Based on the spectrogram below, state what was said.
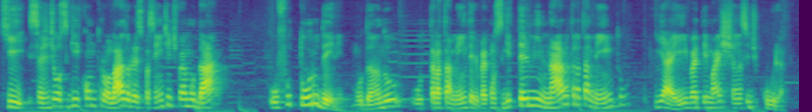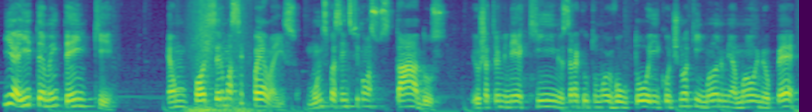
que se a gente conseguir controlar a dor desse paciente, a gente vai mudar o futuro dele, mudando o tratamento, ele vai conseguir terminar o tratamento e aí vai ter mais chance de cura. E aí também tem que é um, pode ser uma sequela isso. Muitos pacientes ficam assustados eu já terminei a químio, será que o tumor voltou e continua queimando minha mão e meu pé?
